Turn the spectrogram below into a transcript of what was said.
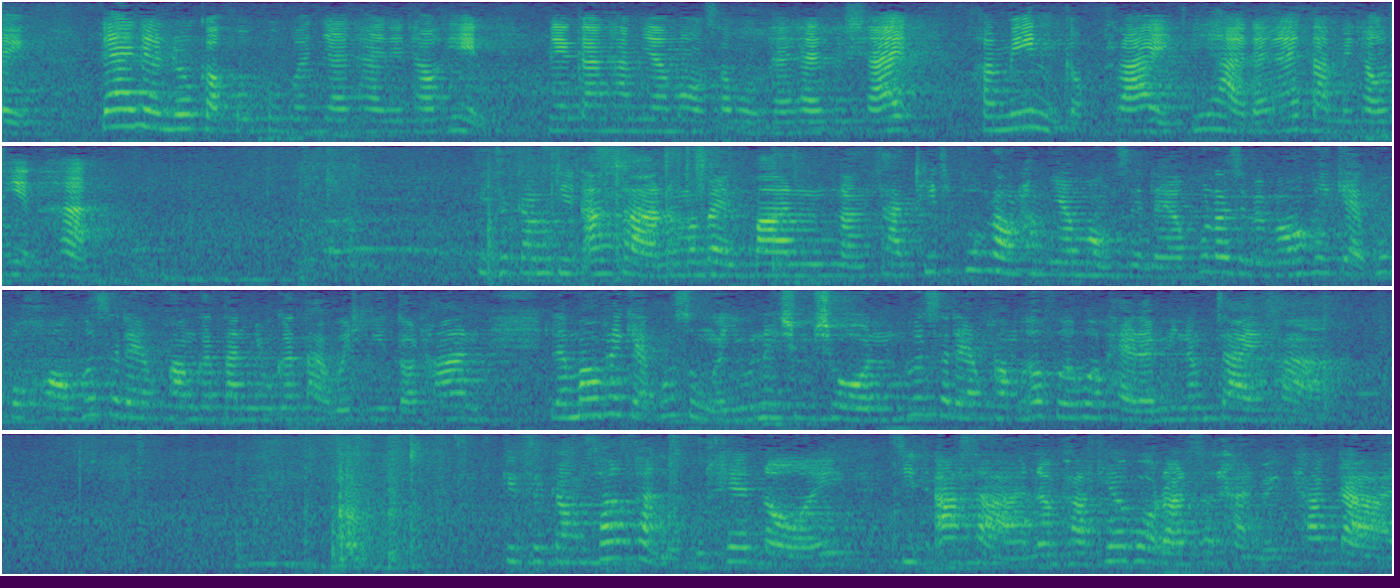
ย ได้เรียนรู้กับครูภูมิปัญญาไทยในท้องถิ่น ในการทำยาหม่องสมุนไพรไทยคือใช้ขมิ้นกับไพรที่หาได้ง่ายตามในท้องถิ่นค่ะ กิจกรรมจิตอาสานำมาแบ่งปัน หลังจากที่พวกเราทำยาหม่องเสร็จแล้ว พวกเราจะไปมอบให้แก่ผู้ปกครองเพื่อแสดงความกตัญญูกตเวทีต่อท่าน และมอบให้แก่ผู้สูงอายุในชุมชน เพื่อแสดงความเอื้อเฟื้อเผื่อแผ่และมีน้ำใจค่ะ กิจกรรมสร้างสรรค์หลวงพุเทศน้อย จิตอาสานำพาเที่ยวโบราณสถานเวท่าการ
